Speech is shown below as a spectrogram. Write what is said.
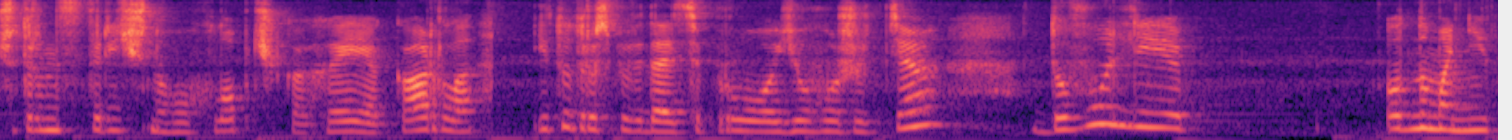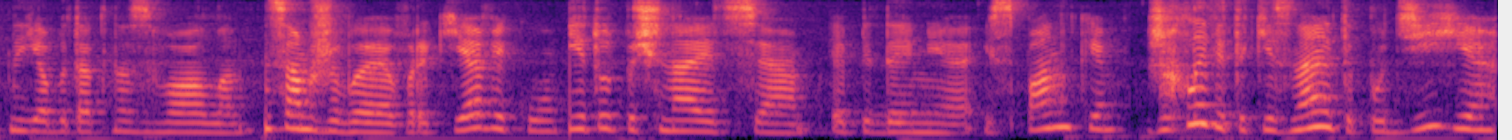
14-річного хлопчика Гея Карла. І тут розповідається про його життя. Доволі одноманітний, я би так назвала. Він сам живе в Рек'явіку, і тут починається епідемія іспанки. Жахливі такі, знаєте, події,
